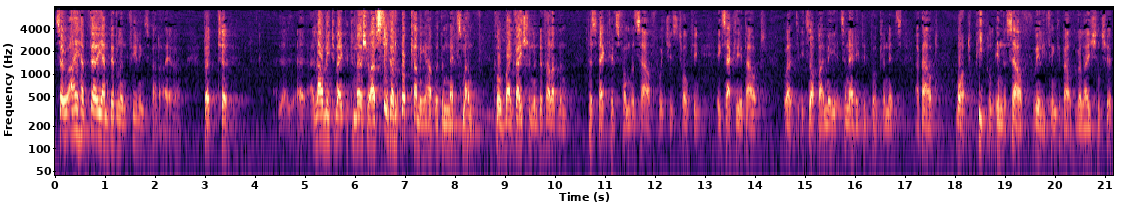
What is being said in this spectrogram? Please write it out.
So I have very ambivalent feelings about IOM. But uh, uh, allow me to make the commercial. I've still got a book coming out with them next month called Migration and Development Perspectives from the South, which is talking exactly about, well, it's not by me, it's an edited book, and it's about what people in the South really think about the relationship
